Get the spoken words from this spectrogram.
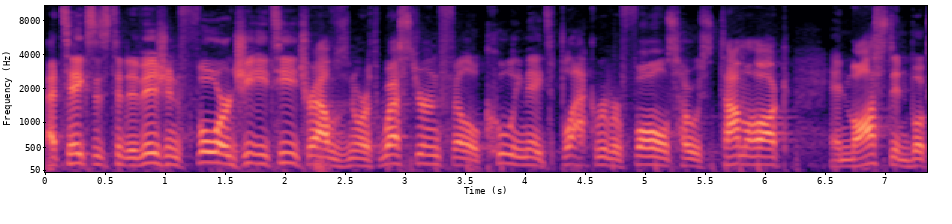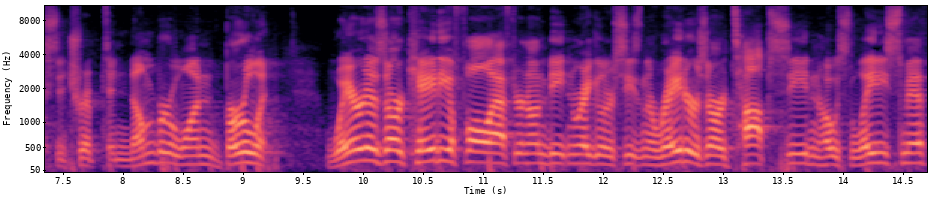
That takes us to Division Four. GET travels Northwestern. Fellow Coulee mates Black River Falls host Tomahawk and Mauston books a trip to number one Berlin. Where does Arcadia fall after an unbeaten regular season? The Raiders are top seed and host Ladysmith.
